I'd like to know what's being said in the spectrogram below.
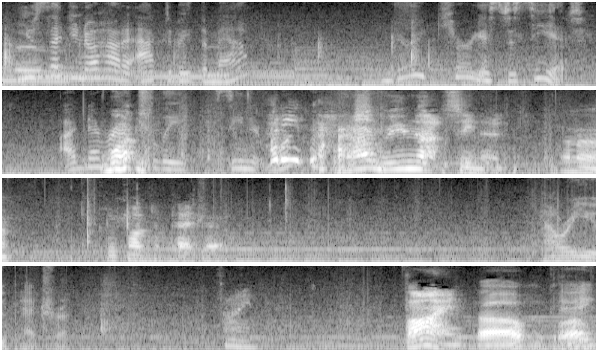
And You said you know how to activate the map? I'm very curious to see it. I've never What? actually seen it How do you? How have you not seen it? I don't know. We'll talk to Petra. How are you, Petra? Fine. Fine. Oh, Okay.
